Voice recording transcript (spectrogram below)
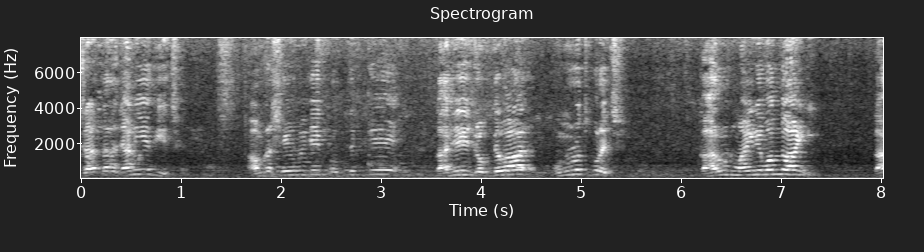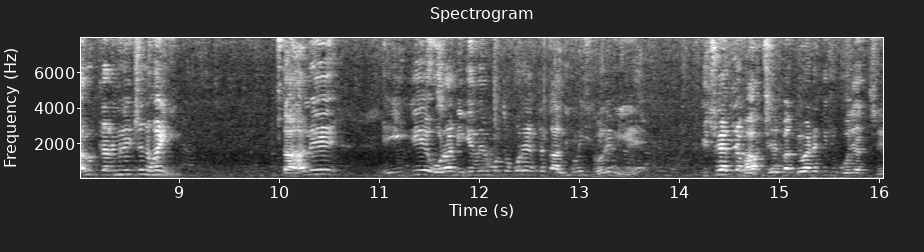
সেটা তারা জানিয়ে দিয়েছেন আমরা সেই অনুযায়ী প্রত্যেককে কাজে যোগ দেওয়ার অনুরোধ করেছি। কারুর মাইনে বন্ধ হয়নি কারুর টার্মিনেশন হয়নি। তাহলে এই যে ওরা নিজেদের মতো করে একটা কাল্পনিক ধরে নিয়ে কিছু একটা ভাবছে বা কেউ একটা কিছু বোঝাচ্ছে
